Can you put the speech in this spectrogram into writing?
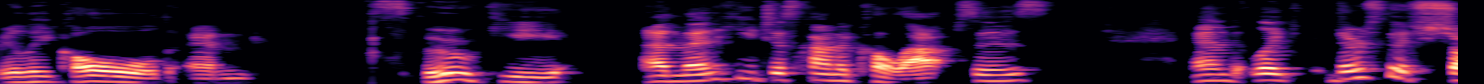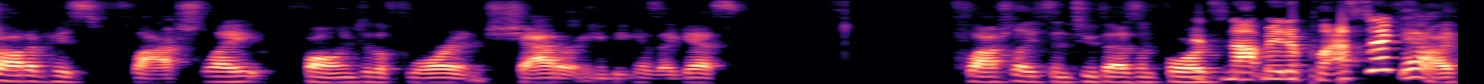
really cold and spooky, and then he just kind of collapses. And like, there's this shot of his flashlight falling to the floor and shattering because I guess flashlights in 2004. It's not made of plastic? yeah, I,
